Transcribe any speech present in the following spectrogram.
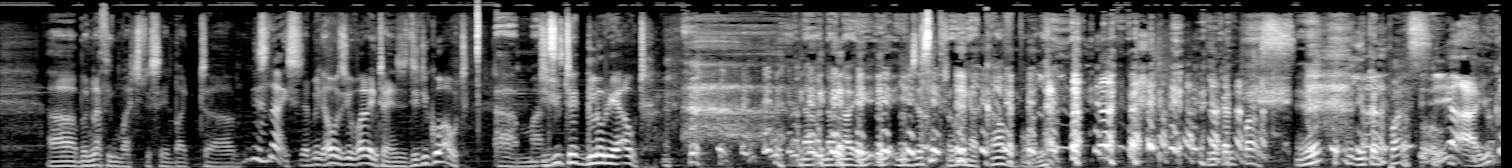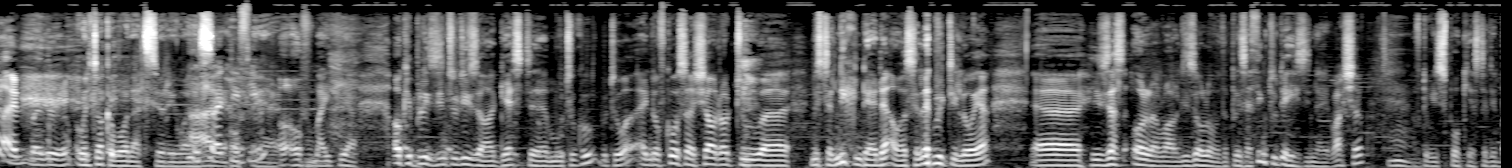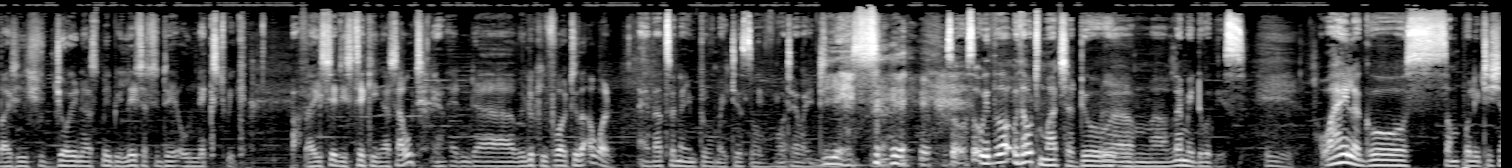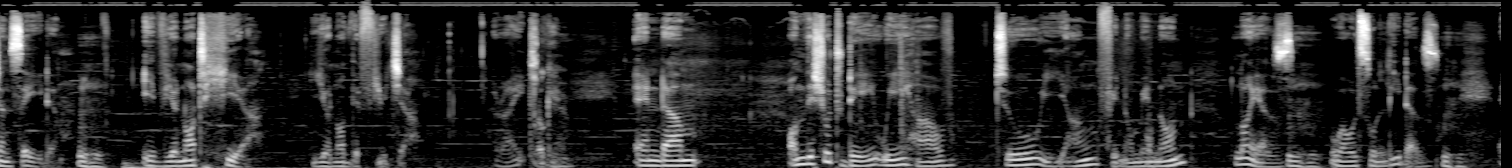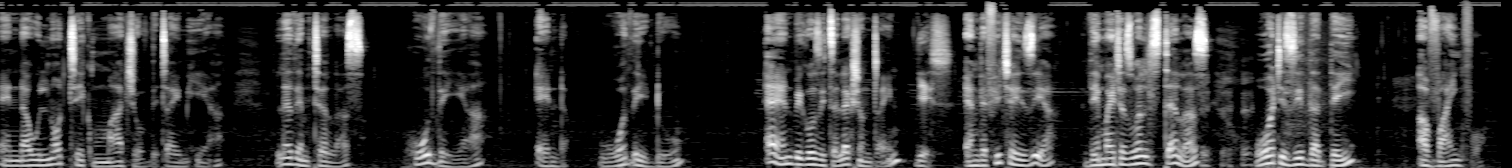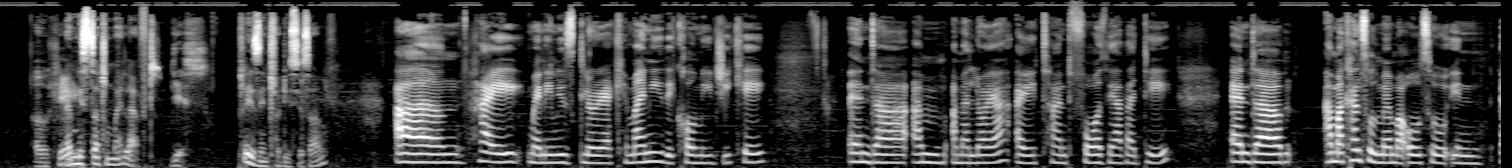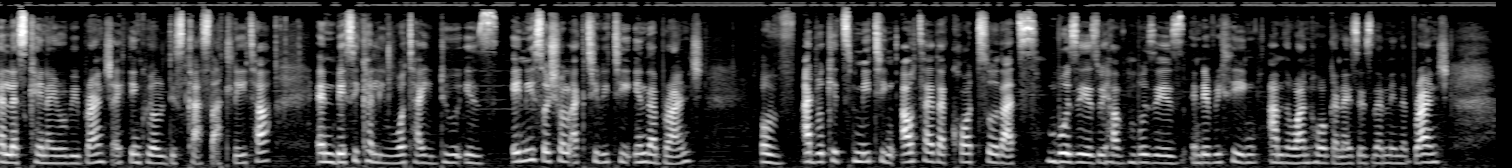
Uh, but nothing much to say. But uh, it's nice. I mean, how was your Valentine's? Did you go out? Um, Did you take Gloria out? no, no, no. You, you, you're just throwing a curveball. You can pass. Eh? You can pass. yeah, you can. By the way. We'll talk about that story once. So off did you? air. O- Off mic, yeah. Okay, please introduce our guest, uh, Mutuku Mutua. And of course, a shout out to uh, Mr. Nick Ndeda, our celebrity lawyer. Uh, he's just all around, he's all over the place. I think today he's in Russia Mm. after we spoke yesterday, but he should join us maybe later today or next week. But he said he's taking us out, Yeah. and uh, we're looking forward to that one. And that's when I improve my taste of whatever I do. Yes. So, so without, without much ado, Mhm. um, uh, let me do this. Mm. A while ago, some politicians said, Mhm. if you're not here, you're not the future. Right? Okay. And um, on the show today, we have two young phenomenon lawyers Mhm. who are also leaders. Mhm. And I will not take much of the time here. Let them tell us who they are and what they do. And because it's election time Yes. and the future is here, they might as well tell us what is it that they are vying for. Okay. Let me start on my left. yes. Please introduce yourself. Um, hi, my name is Gloria Kimani. They call me GK, and uh, I'm I'm a lawyer. I turned four the other day, and um, I'm a council member also in LSK Nairobi branch. I think we'll discuss that later. And basically, what I do is any social activity in the branch of advocates meeting outside the court. So that's mbozes. We have mbozes and everything. I'm the one who organizes them in the branch.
